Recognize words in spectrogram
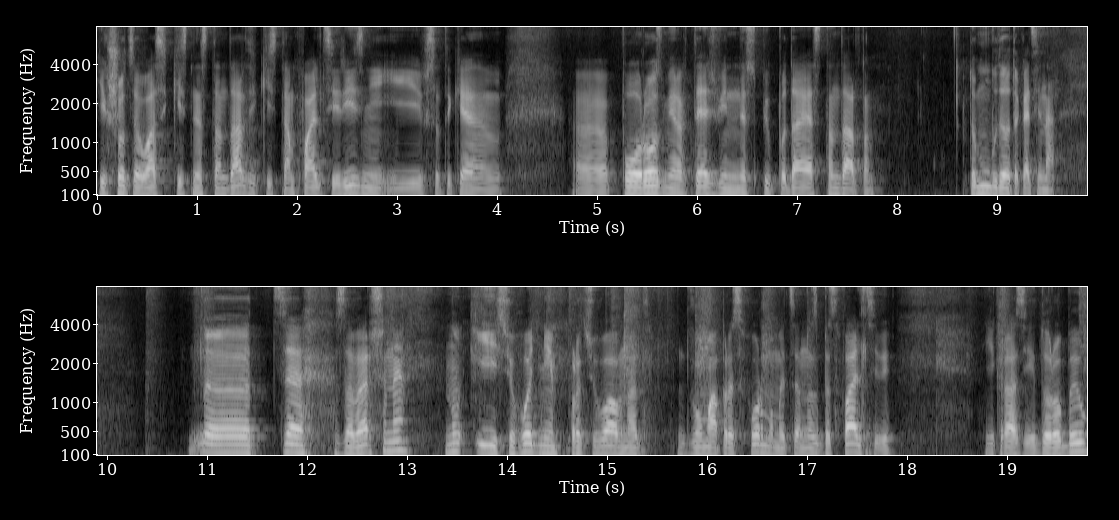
Якщо це у вас якийсь нестандарт, якісь там фальці різні, і все таке е, по розмірах теж він не співпадає стандартом. Тому буде така ціна. Е, Це завершене. Ну і сьогодні працював над двома прес-формами. Це в нас безфальцеві. Якраз їх доробив.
